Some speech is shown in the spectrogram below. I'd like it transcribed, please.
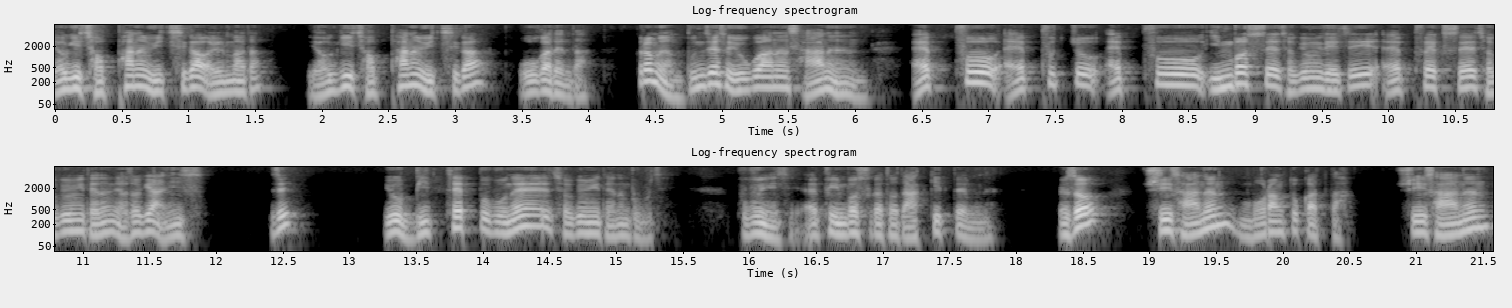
여기 접하는 위치가 얼마다? 여기 접하는 위치가 5가 된다 그러면 문제에서 요구하는 4는 f, f 쪽, f 인버스에 적용이 되지 fx에 적용이 되는 녀석이 아니지. 그지? 요 밑에 부분에 적용이 되는 부분이지. 부분이지. f 인버스가 더 낮기 때문에. 그래서 G4는 뭐랑 똑같다. G4는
